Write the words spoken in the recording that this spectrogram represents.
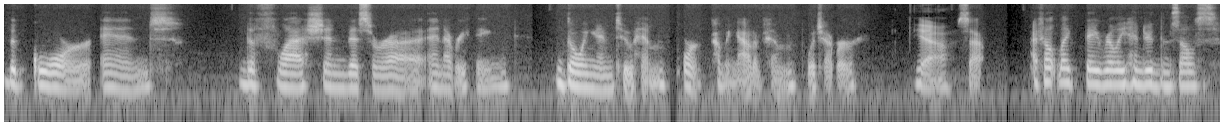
the gore and the flesh and viscera and everything going into him or coming out of him, whichever. Yeah. So I felt like they really hindered themselves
